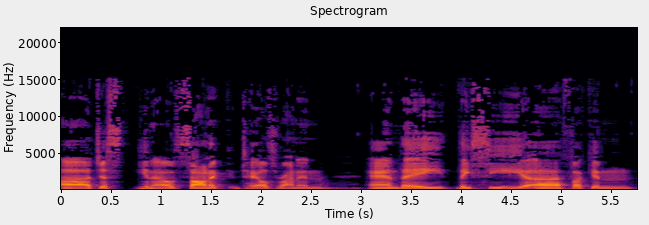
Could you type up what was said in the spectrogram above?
uh, just, you know, Sonic and Tails running, and they, they see, uh, fucking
